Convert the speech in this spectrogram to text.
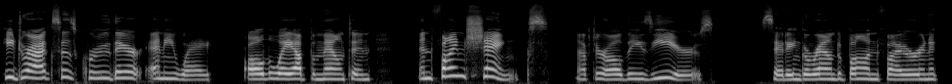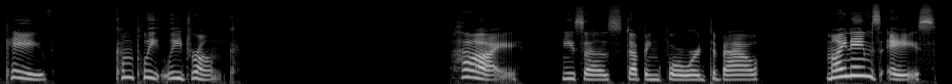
He drags his crew there anyway, all the way up a mountain, and finds Shanks after all these years sitting around a bonfire in a cave, completely drunk. Hi, he says, stepping forward to bow. My name's Ace.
